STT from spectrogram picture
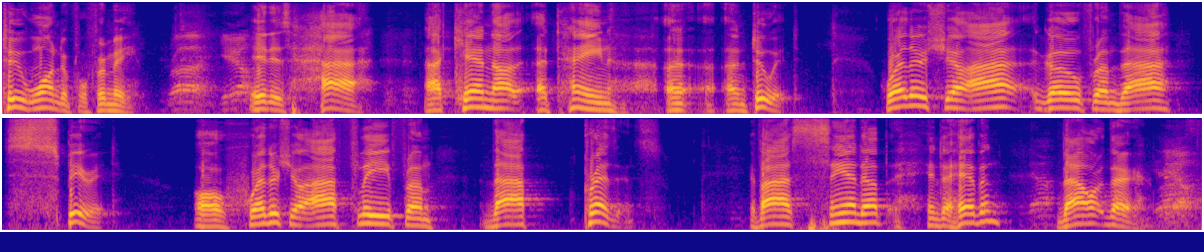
too wonderful for me. Right. Yeah. It is high. I cannot attain uh, unto it. Whether shall I go from thy spirit, or whether shall I flee from thy presence? If I ascend up into heaven, yeah. thou art there. Yes.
